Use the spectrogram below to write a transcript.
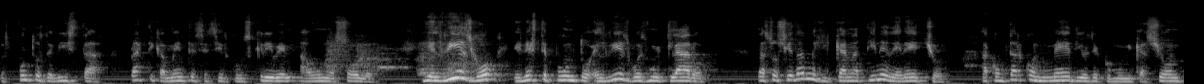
Los puntos de vista prácticamente se circunscriben a uno solo y el riesgo, en este punto, el riesgo es muy claro. La sociedad mexicana tiene derecho a contar con medios de comunicación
